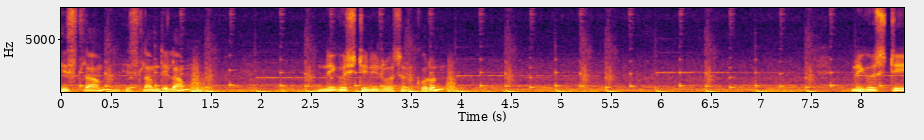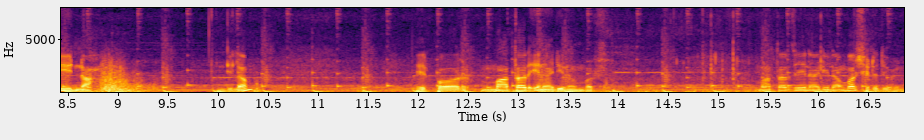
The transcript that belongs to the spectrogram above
ইসলাম ইসলাম দিলাম। নিগোষ্ঠী নির্বাচন করুন। নিগোষ্ঠী না, দিলাম। এরপর মাতার এনআইডি নাম্বার মাতার যে এনআইডি নাম্বার, সেটা দেবেন।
